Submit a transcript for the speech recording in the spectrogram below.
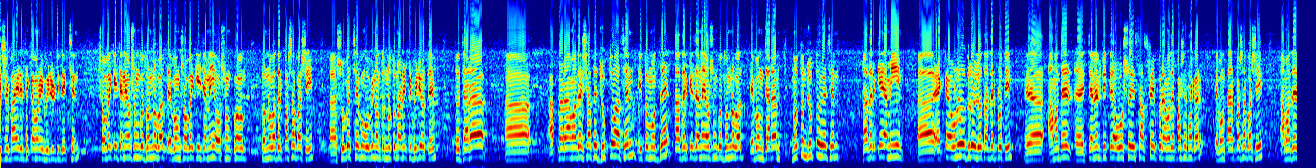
দেশের বাইরে থেকে আমার এই ভিডিওটি দেখছেন, সবাইকে জানাই অসংখ্য ধন্যবাদ এবং সবাইকেই জানাই অসংখ্য ধন্যবাদের পাশাপাশি শুভেচ্ছা এবং অভিনন্দন নতুন আরেকটি ভিডিওতে। তো যারা আপনারা আমাদের সাথে যুক্ত আছেন ইতোমধ্যে, তাদেরকে জানাই অসংখ্য ধন্যবাদ। এবং যারা নতুন যুক্ত হয়েছেন, তাদেরকে আমি একটা অনুরোধ রইল তাদের প্রতি। আমাদের চ্যানেলটিতে অবশ্যই সাবস্ক্রাইব করে আমাদের পাশে থাকার এবং তার পাশাপাশি আমাদের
